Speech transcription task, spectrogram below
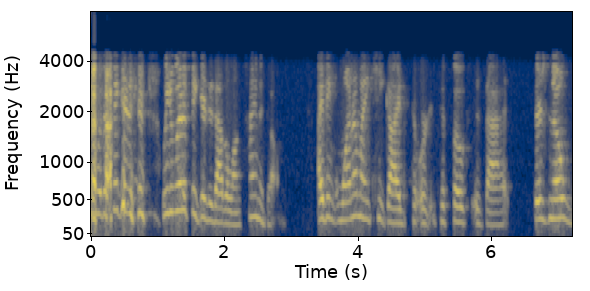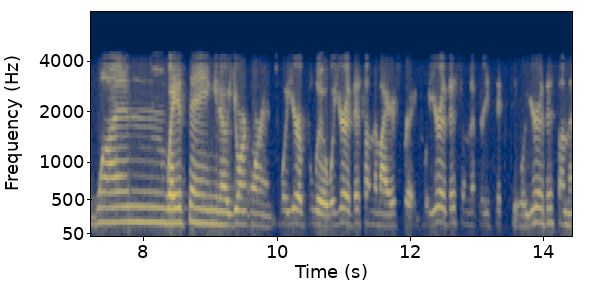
we would have figured we would have figured it out a long time ago. I think one of my key guides to or, to folks is that there's no one way of saying, you know, you're an orange. Well, you're a blue. Well, you're a this on the Myers Briggs. Well, you're a this on the 360. Well, you're a this on the.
